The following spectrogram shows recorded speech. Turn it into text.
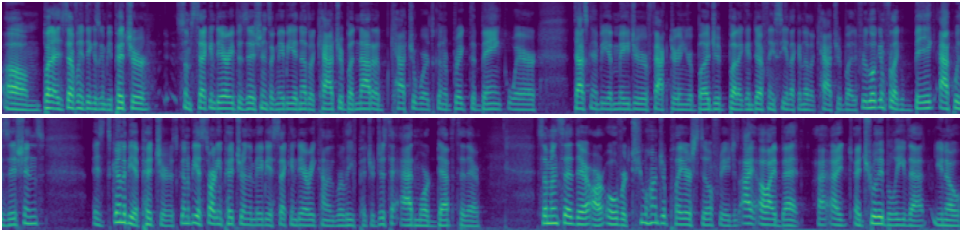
Um, but I definitely think it's going to be pitcher, some secondary positions, like maybe another catcher, but not a catcher where it's going to break the bank, where that's going to be a major factor in your budget. But I can definitely see like another catcher. But if you're looking for like big acquisitions, it's going to be a pitcher. It's going to be a starting pitcher and then maybe a secondary kind of relief pitcher just to add more depth to there. Someone said there are over 200 players still free agents. I oh I bet I, I, I truly believe that you know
